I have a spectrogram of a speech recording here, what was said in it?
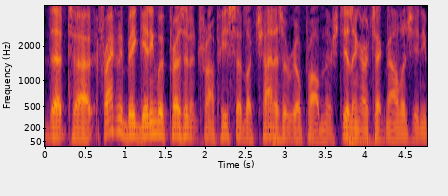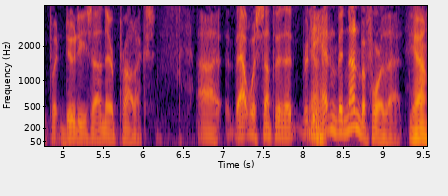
that, uh, frankly, beginning with President Trump, he said, look, China's a real problem. They're stealing our technology, and he put duties on their products. Uh, that was something that really hadn't been done before that. Yeah.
